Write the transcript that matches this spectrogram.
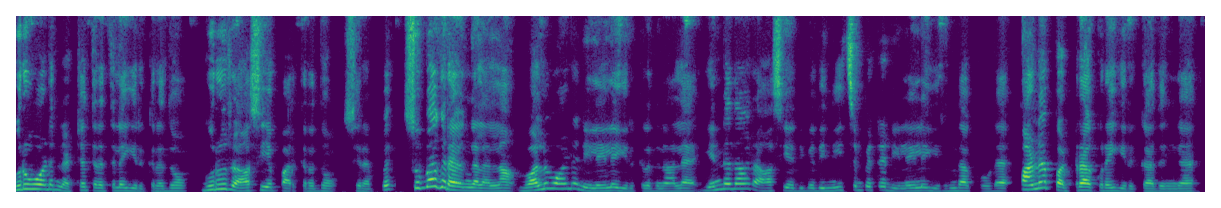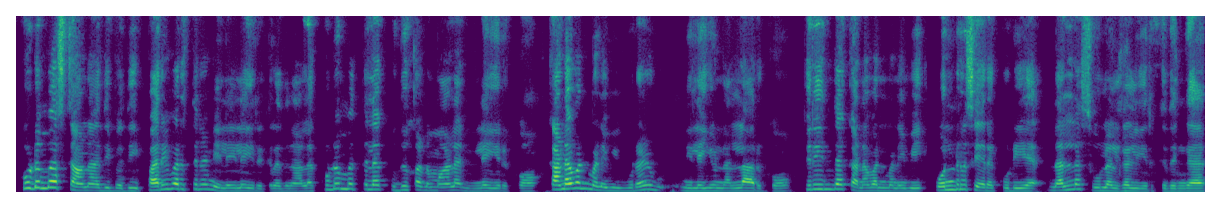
குருவோட நட்சத்திரத்துல இருக்கிறதும் குரு ராசியை பார்க்கிறதும் சிறப்பு. சுப கிரகங்கள் எல்லாம் வலுவான நிலையில இருக்கிறதுனால என்னதான் ராசி அதிபதி நீச்சம் பெற்ற நிலையில இருந்தா கூட பண பற்றாக்குறை இருக்காதுங்க. குடும்ப ஸ்தானாதிபதி பரிவர்த்தனை நிலையில இருக்கிறதுனால குடும்பத்துல குதூகலமான நிலை இருக்கும். கணவன் மனைவி உறவு நிலையும் நல்லா இருக்கும். பிரிந்த கணவன் மனைவி ஒன்று சேரக்கூடிய நல்ல சூழல்கள் இருக்குதுங்க.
